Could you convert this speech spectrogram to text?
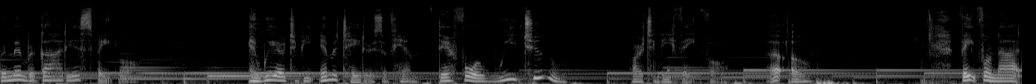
Remember, God is faithful, and we are to be imitators of Him. Therefore, we too are to be faithful. Uh oh. Faithful not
